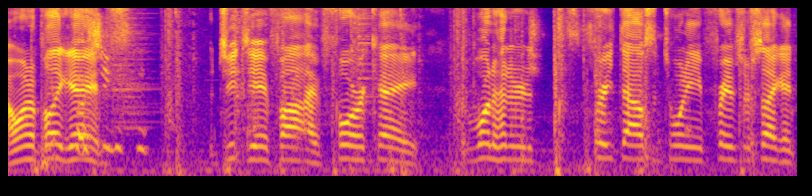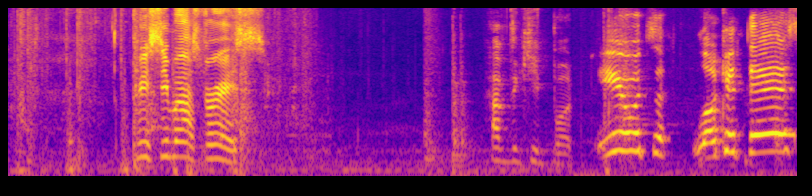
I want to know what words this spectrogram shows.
I want to play games. GTA 5, 4K, 103,020 frames per second. PC Master Race. Have the keyboard. Ew, it's a look at this.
